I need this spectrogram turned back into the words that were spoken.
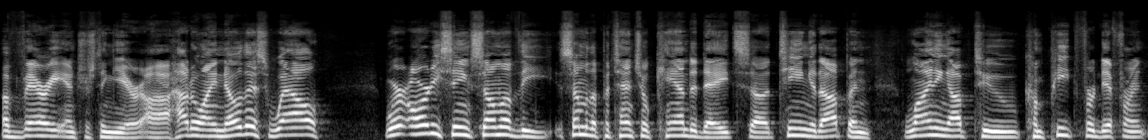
A very interesting year. Uh, how do I know this? Well, we're already seeing some of the some of the potential candidates uh, teeing it up and lining up to compete for different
